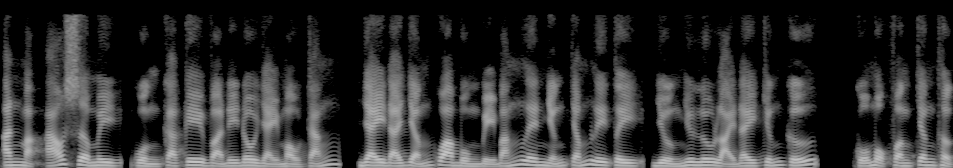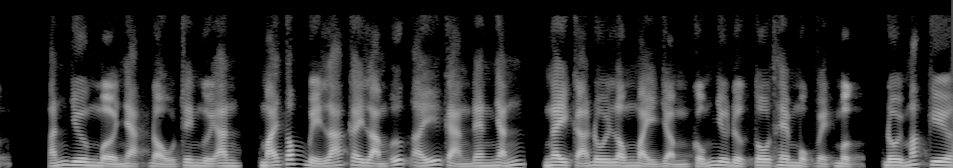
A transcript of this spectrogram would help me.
Anh mặc áo sơ mi, quần kaki và đi đôi giày màu trắng, giày đã dẫm qua bùn bị bắn lên những chấm li ti, dường như lưu lại đây chứng cứ của một phần chân thực. Ánh dương mờ nhạt đậu trên người anh, mái tóc bị lá cây làm ướt ấy càng đen nhánh, ngay cả đôi lông mày rậm cũng như được tô thêm một vệt mực, đôi mắt kia,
